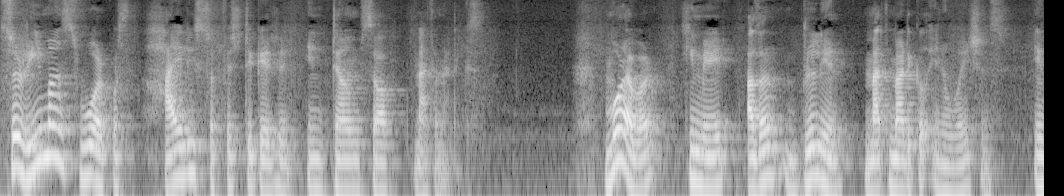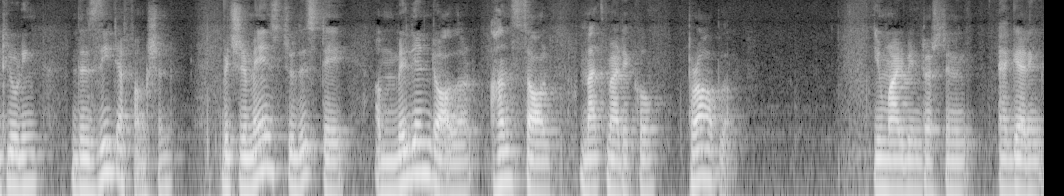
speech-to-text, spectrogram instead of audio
So Riemann's work was highly sophisticated in terms of mathematics. Moreover, he made other brilliant mathematical innovations, including the zeta function, which remains to this day a million dollar unsolved mathematical problem. You might be interested in uh, getting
